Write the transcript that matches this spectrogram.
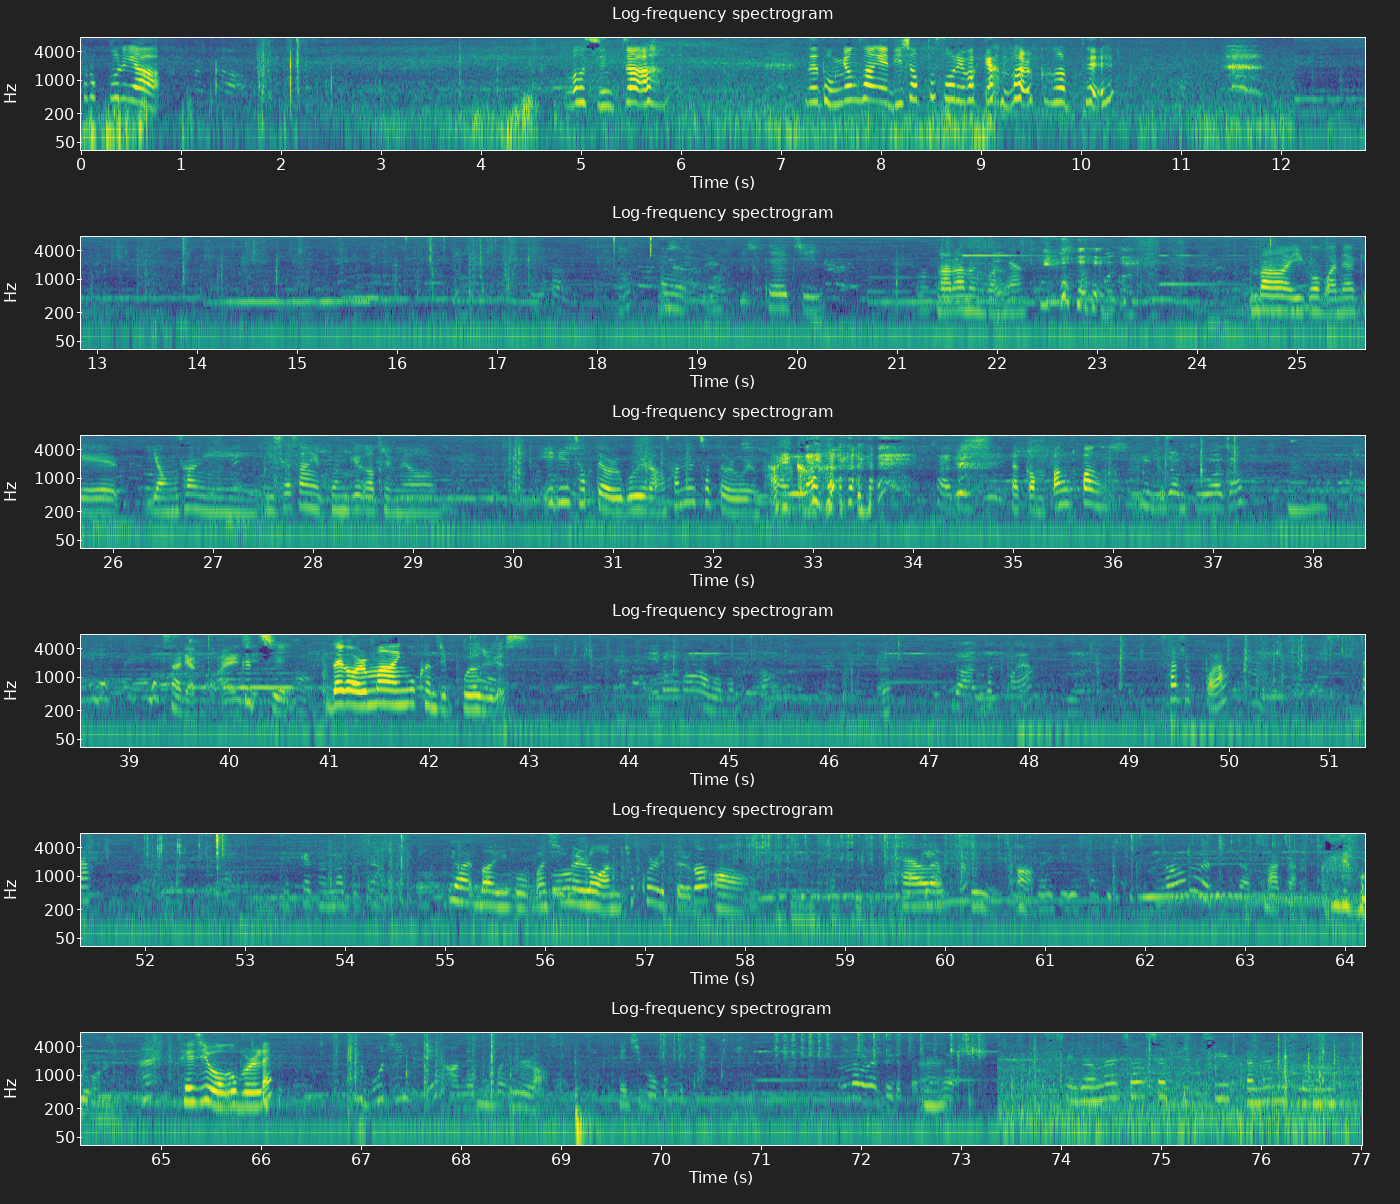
초록불이야. 너 진짜 내 동영상에 네 셔터 소리밖에 안 나올 것 같아. 어머, 돼지. 나라는 거냐? 나 이거 만약에 이 영상이 이 세상에 공개가 되면 1일차 때 얼굴이랑 3일차 때 얼굴이랑 다를 것 같아. 다르지. 약간 빵빵. 완전 부어져? 음. 행복, 행복살이야, 그거 알지? 그치? 어. 내가 얼마나 행복한지 보여주겠어. 이런 거 하나 먹어볼까? 나 안살 거야? 사줄 거야? 짝. 몇개 담아보자. 야, 나 이거 마시멜로 안에 초콜릿 거. 어. Hello Kitty. 어, 너무 예쁘다. 맞아. 돼지 먹어볼래? 이게 뭐지 이게? 안에 뭐가 있는 몰라. 돼지 먹어보자. 하나로 해도 되겠다. 응. 지금은 Sunset Beach 가는 중.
